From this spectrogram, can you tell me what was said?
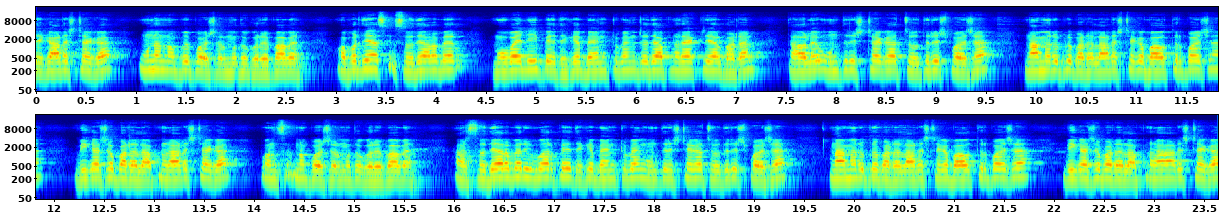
থেকে আঠাশ টাকা উনানব্বই পয়সার মতো করে পাবেন। অপরদিকে আজকে সৌদি আরবের মোবাইল পে থেকে ব্যাংক টু ব্যাংক যদি আপনারা এক রিয়াল পাঠান, তাহলে উনত্রিশ টাকা চৌত্রিশ পয়সা, নামের উপরে পাঠালে আঠাশ টাকা বাহাত্তর পয়সা, বিকাশও পাঠালে আপনার আঠাশ টাকা পঞ্চান্ন পয়সার মতো করে পাবেন। আর সৌদি আরবের ইউআর পে থেকে ব্যাংক টু ব্যাংক উনত্রিশ টাকা চৌত্রিশ পয়সা, নামের উপরে পাঠালে আঠাশ টাকা বাহাত্তর পয়সা বিকাশে পাঠালে আপনারা আঠাশ টাকা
